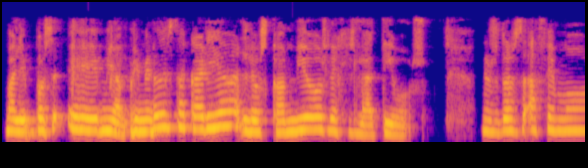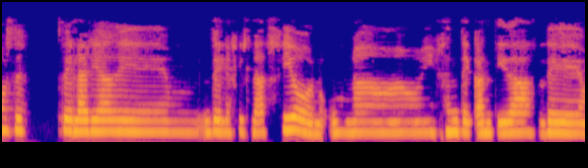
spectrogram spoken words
Vale, pues eh, mira, primero destacaría los cambios legislativos. Nosotros hacemos desde el área de, de legislación una ingente cantidad de,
